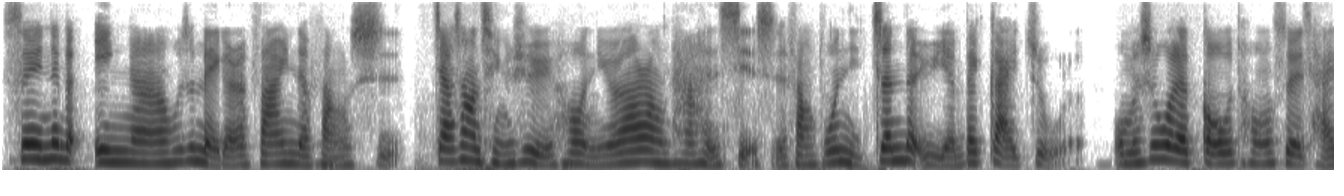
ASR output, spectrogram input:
所以那个音啊，或是每个人发音的方式，加上情绪以后，你又要让它很写实，仿佛你真的语言被盖住了。我们是为了沟通，所以才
